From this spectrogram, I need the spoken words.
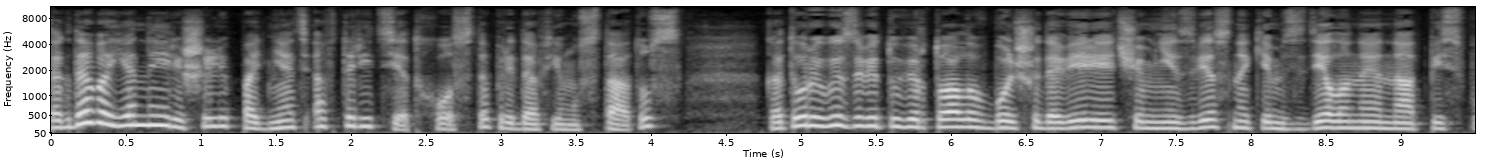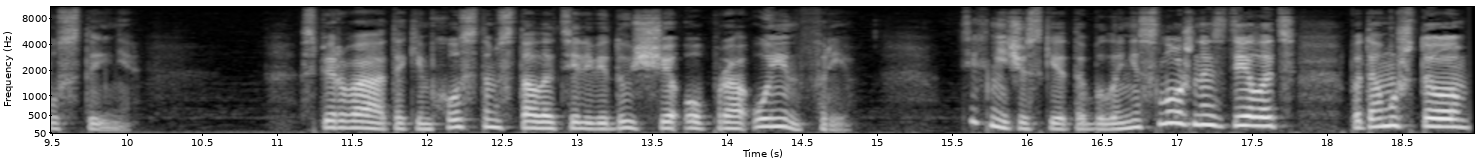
Тогда военные решили поднять авторитет хоста, придав ему статус, который вызовет у виртуалов больше доверия, чем неизвестно кем сделанная надпись в пустыне. Сперва таким хостом стала телеведущая Опра Уинфри. Технически это было несложно сделать, потому что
